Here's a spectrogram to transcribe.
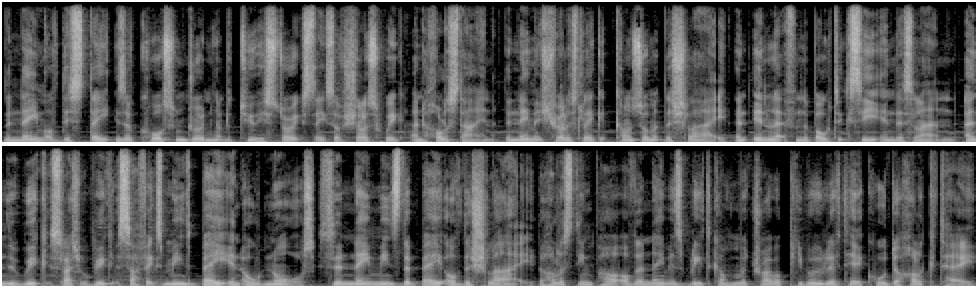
The name of this state is of course from joining up the two historic states of Schleswig and Holstein, line. The name Schleswig comes from the Schlei, an inlet from the Baltic Sea in this land, and the wig slash wig suffix means bay in Old Norse, so the name means the Bay of the Schlei. The Holstein part of the name is believed to come from a tribe of people who lived here called the Holkete,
